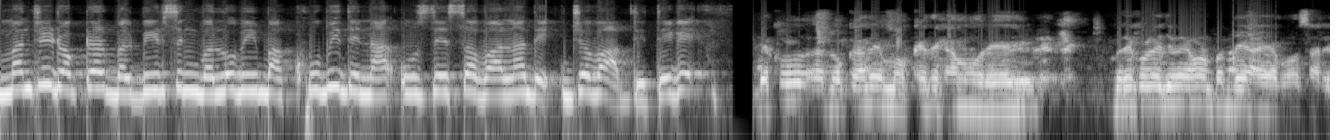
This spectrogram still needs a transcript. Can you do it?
ਮੰਤਰੀ ਡਾਕਟਰ ਬਲਬੀਰ ਸਿੰਘ ਵੱਲੋਂ ਵੀ ਬਾਖੂਬੀ ਦੇ ਨਾਲ ਉਸ ਦੇ ਸਵਾਲਾਂ ਦੇ ਜਵਾਬ ਦਿੱਤੇ ਗਏ। ਦੇਖੋ, ਲੋਕਾਂ ਦੇ ਮੌਕੇ ਤੇ ਕੰਮ ਹੋ ਰਿਹਾ ਜੀ। ਮੇਰੇ ਕੋਲੇ ਜਿਵੇਂ ਹੁਣ ਬੰਦੇ ਆਏ ਆ ਬਹੁਤ ਸਾਰੇ।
